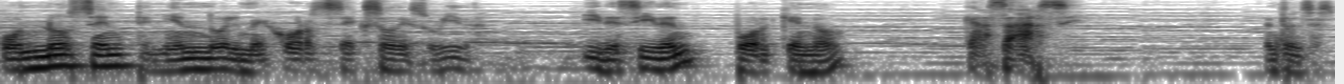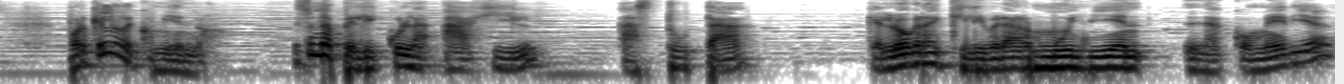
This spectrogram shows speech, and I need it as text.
conocen teniendo el mejor sexo de su vida y deciden, ¿por qué no?, casarse. Entonces, ¿por qué lo recomiendo? Es una película ágil, astuta, que logra equilibrar muy bien la comedia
